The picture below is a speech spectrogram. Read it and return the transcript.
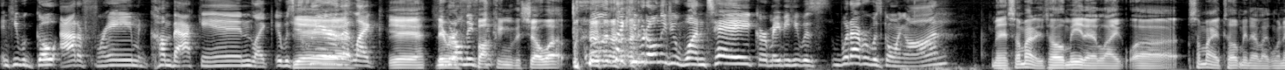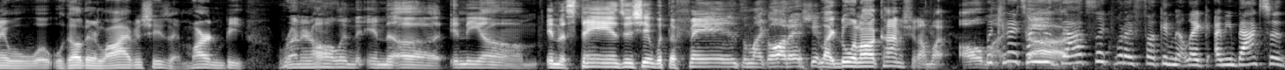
and he would go out of frame and come back in. Like it was yeah, clear that like yeah, they were only do- fucking the show up. well it's like he would only do one take or maybe he was whatever was going on. Man, somebody told me that like uh somebody told me that like when they will, go there live and she's at Martin be running all in the in the uh in the um in the stands and shit with the fans and like all that shit, like doing all kind of shit. I'm like, oh my But can I tell God. you, that's like what I fucking meant. Like, I mean, back to,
